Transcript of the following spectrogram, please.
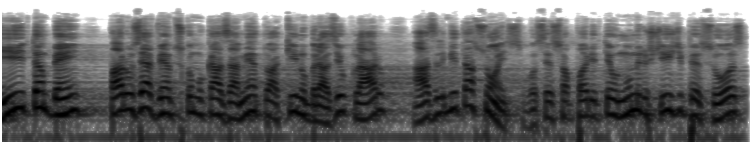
e também para os eventos como casamento aqui no Brasil, claro, as limitações. Você só pode ter o um número X de pessoas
